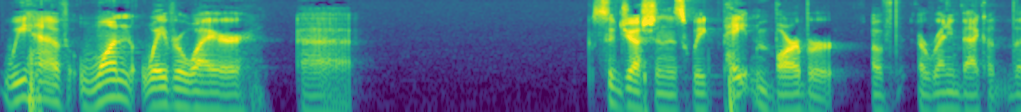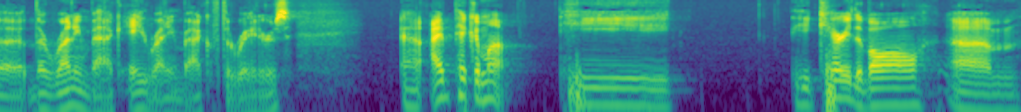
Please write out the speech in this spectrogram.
We have one waiver wire uh, suggestion this week. Peyton Barber of a running back the the running back, a running back of the Raiders. Uh, I'd pick him up. He he carried the ball um,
